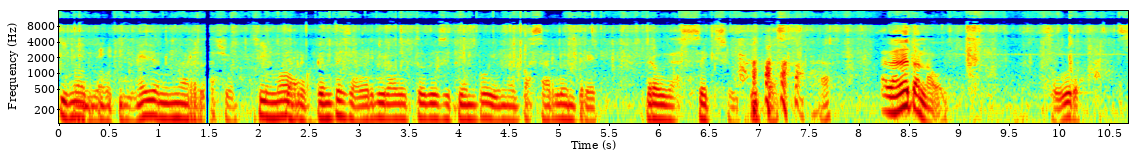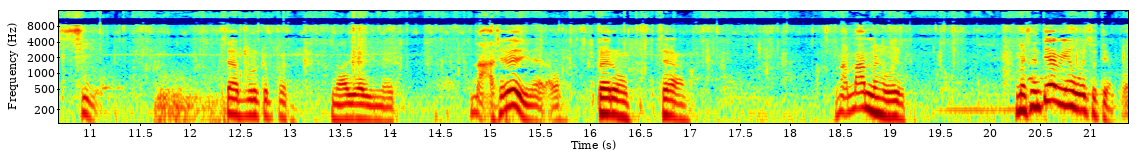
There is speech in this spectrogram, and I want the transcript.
Y medio. y, medio en una relación. Simón. De repente de haber durado todo ese tiempo y no pasarlo entre drogas, sexo y putas. ¿Ah? A la neta, no, güey. Seguro. Sí. O sea, porque, pues, No había dinero. Nah, se ve dinero, güey. Pero, o sea, no mames, güey. Me sentía bien, güey, su tiempo.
